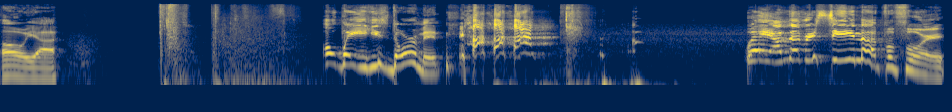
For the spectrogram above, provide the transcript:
Oh yeah. Oh wait, he's dormant. wait, I've never seen that before.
